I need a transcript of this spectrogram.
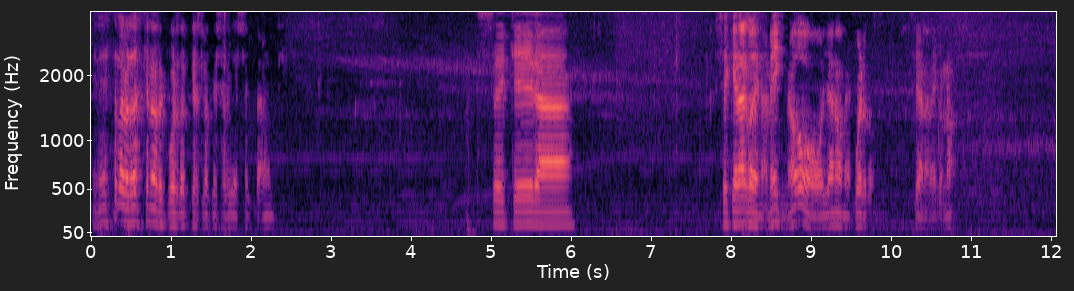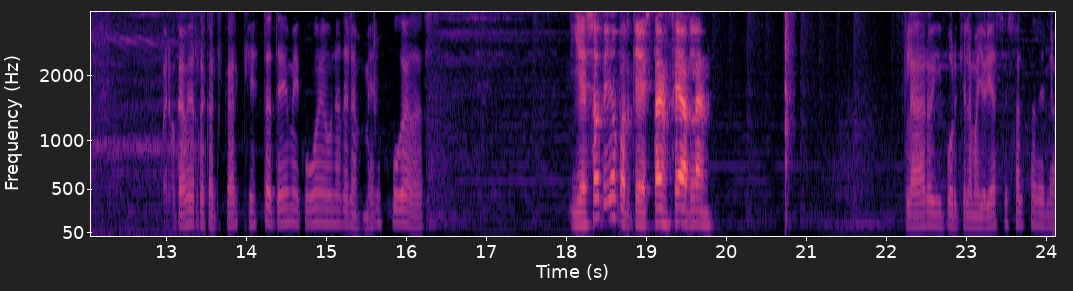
En esta la verdad es que no recuerdo qué es lo que salía exactamente. Sé que era... Sé que era algo de Namek, ¿no? O ya no me acuerdo. Si era Namek o no. Cabe recalcar que esta TMQ es una de las menos jugadas. ¿Y eso, tío? Porque está en Fairland. Claro, y porque la mayoría se salta de la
